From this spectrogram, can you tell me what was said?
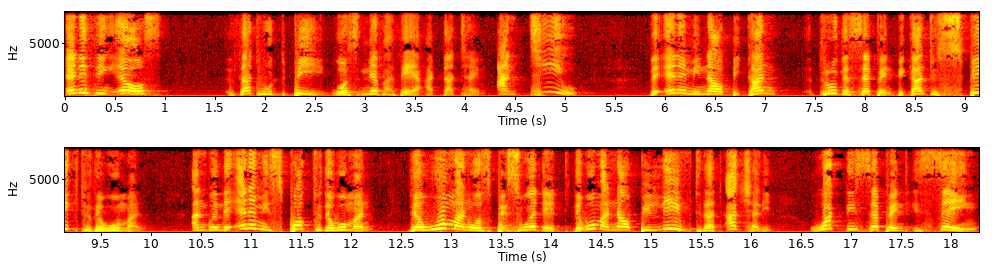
Anything else that would be was never there at that time until the enemy now began through the serpent began to speak to the woman. And when the enemy spoke to the woman the woman was persuaded. The woman now believed that actually what this serpent is saying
